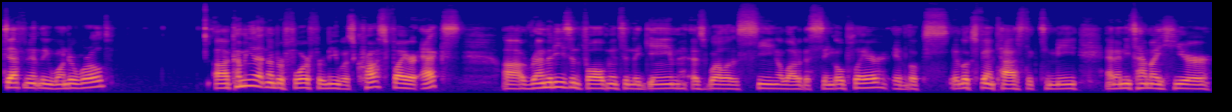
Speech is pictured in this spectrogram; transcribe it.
definitely Wonderworld. Uh, coming in at number four for me was Crossfire X. Uh, Remedy's involvement in the game, as well as seeing a lot of the single player, it looks it looks fantastic to me. And anytime I hear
